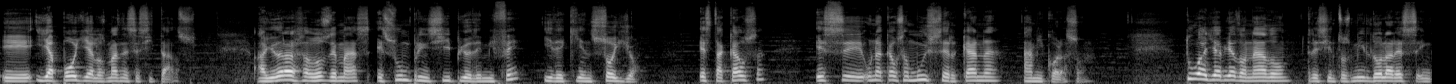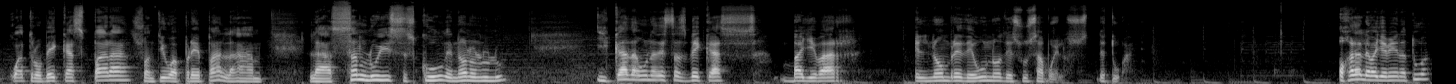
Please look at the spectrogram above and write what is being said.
eh, y apoye a los más necesitados. Ayudar a los demás es un principio de mi fe y de quién soy yo. Esta causa es eh, una causa muy cercana a mi corazón. Tua ya había donado 300 mil dólares en cuatro becas para su antigua prepa, la, la St. Louis School en Honolulu. Y cada una de estas becas va a llevar el nombre de uno de sus abuelos, de Tua. Ojalá le vaya bien a Tua.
